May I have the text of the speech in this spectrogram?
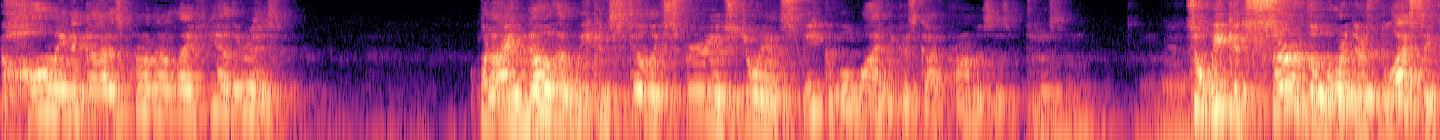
calling that God has put on their life? Yeah, there is. But I know that we can still experience joy unspeakable. Why? Because God promises it to us. So we could serve the Lord. There's blessings.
